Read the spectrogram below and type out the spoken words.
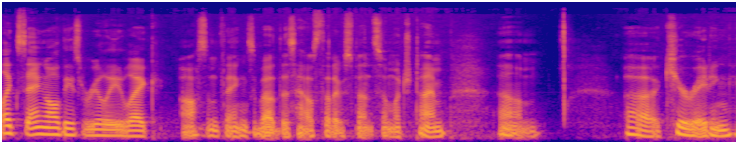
Like saying all these really like awesome things about this house that I've spent so much time um, uh, curating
